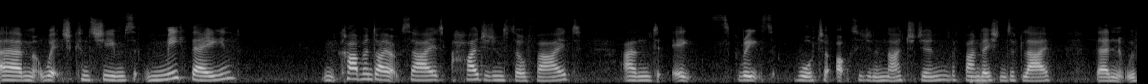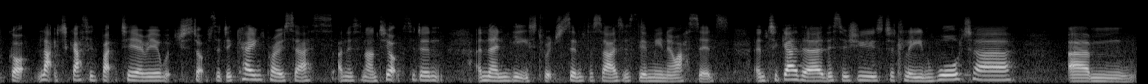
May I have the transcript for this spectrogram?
um, which consumes methane, carbon dioxide, hydrogen sulfide, and it excretes water, oxygen, and nitrogen, the foundations of life. Then we've got lactic acid bacteria, which stops the decaying process and is an antioxidant, and then yeast, which synthesizes the amino acids. And together, this is used to clean water, um,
